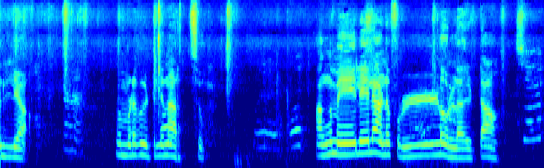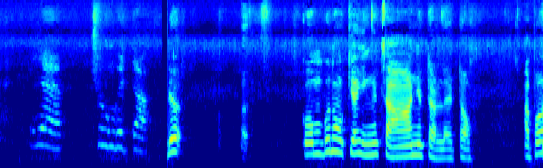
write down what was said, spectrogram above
ഇല്ല. നമ്മുടെ വീട്ടിൽ നിറച്ചു. അങ്ങ് മേലേലാണ് ഫുള്ളുള്ളത് കേട്ടോ. കൊമ്പ് നോക്കിയാൽ ഇങ്ങ് ചാഞ്ഞിട്ടുള്ള കേട്ടോ. അപ്പോൾ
